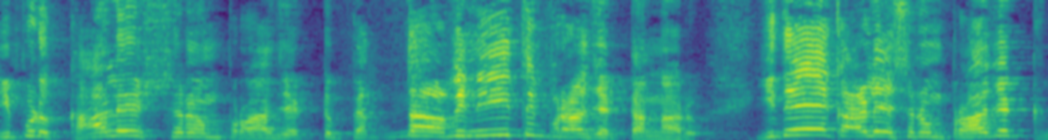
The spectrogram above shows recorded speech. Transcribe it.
ఇప్పుడు కాళేశ్వరం ప్రాజెక్టు పెద్ద అవినీతి ప్రాజెక్ట్ అన్నారు. ఇదే కాళేశ్వరం ప్రాజెక్ట్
